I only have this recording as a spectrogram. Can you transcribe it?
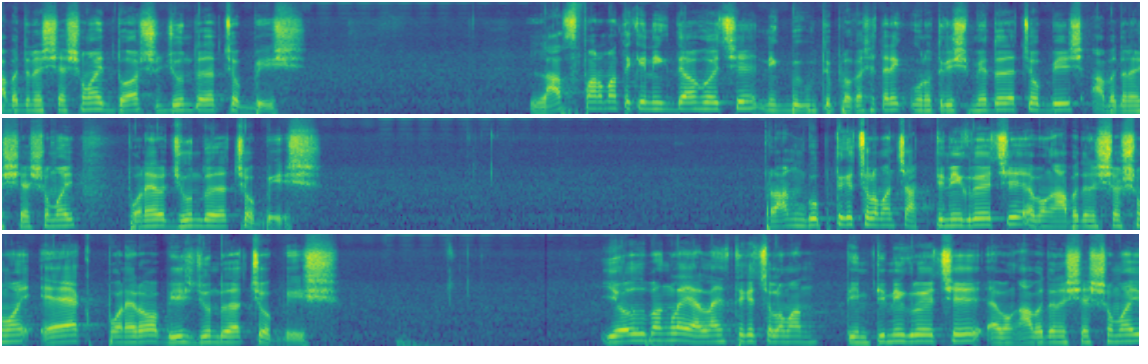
আবেদনের শেষ সময় দশ জুন দু হাজার চব্বিশ। লাস্ট ফার্মা থেকে নিক দেওয়া হয়েছে। নিক বিজ্ঞপ্তি প্রকাশের তারিখ উনত্রিশ মে দু হাজার চব্বিশ। আবেদনের শেষ সময় পনেরো জুন দু হাজার চব্বিশ। প্রাণ গ্রুপ থেকে চলমান চারটি নিয়োগ রয়েছে এবং আবেদনের শেষ সময় এক, পনেরো, বিশ জুন দু ইউএস বাংলা এয়ারলাইন্স থেকে চলমান তিনটি নিয়োগ রয়েছে এবং আবেদনের শেষ সময়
